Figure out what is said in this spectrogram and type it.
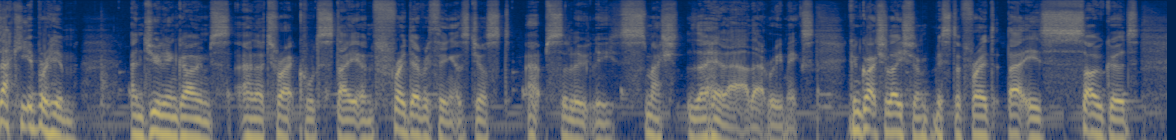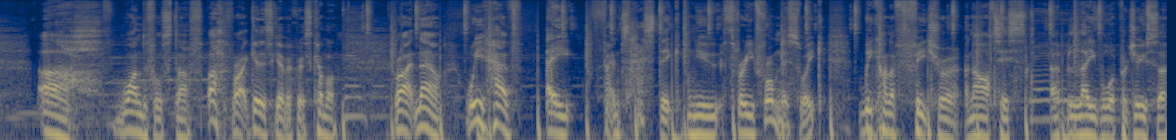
Zaki Ibrahim and Julian Gomes and a track called Stay and Fred Everything has just absolutely smashed the hell out of that remix. Congratulations, Mr. Fred. That is so good. Ah, wonderful stuff. Ah, right, get it together, Chris. Come on. Right now, we have a fantastic new three from this week. We kind of feature an artist, a label, a producer,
